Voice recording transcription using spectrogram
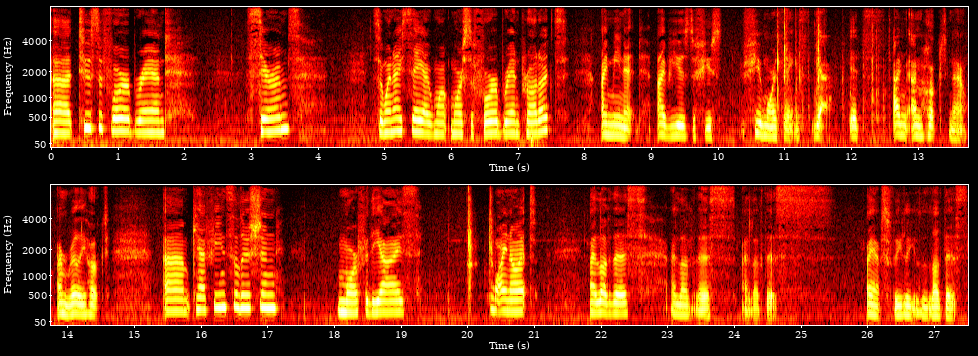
uh, two Sephora brand serums. So when I say I want more Sephora brand products, I mean it. I've used a few few more things. Yeah, it's I'm I'm hooked now. I'm really hooked. Um, caffeine solution, more for the eyes. Why not? I love this. I love this. I love this. I absolutely love this.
